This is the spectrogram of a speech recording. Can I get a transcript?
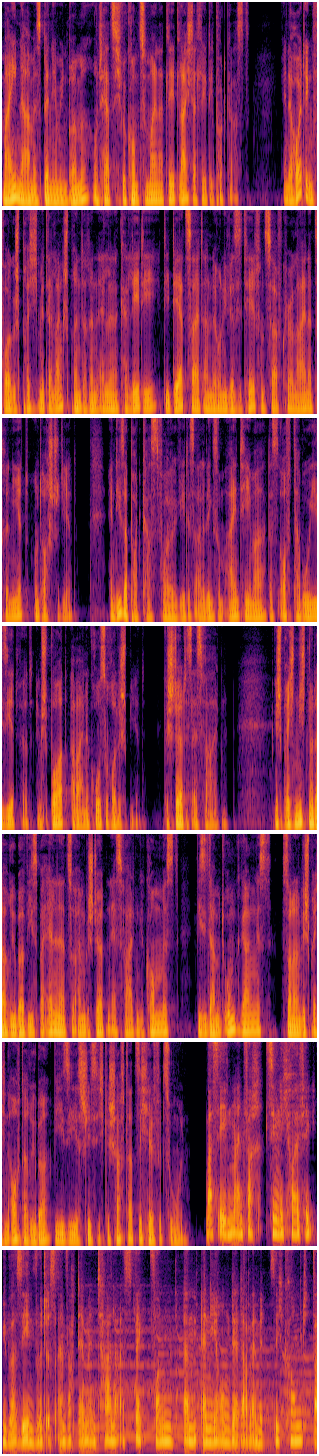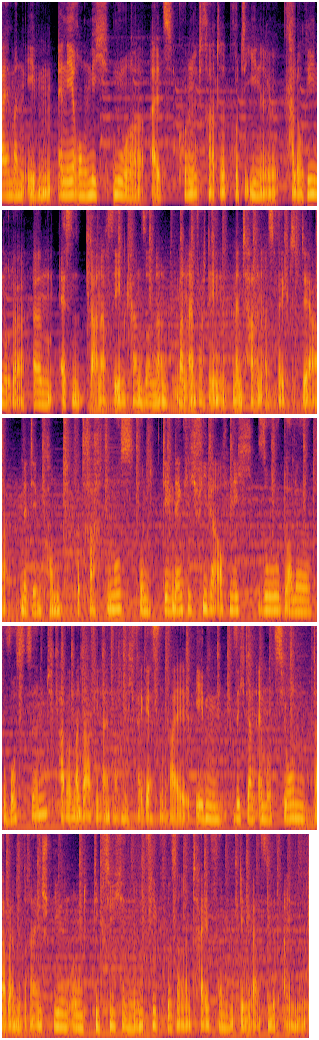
Mein Name ist Benjamin Brömme und herzlich willkommen zu meinem Athlet Leichtathletik Podcast. In der heutigen Folge spreche ich mit der Langsprinterin Elena Kaleti, die derzeit an der Universität von South Carolina trainiert und auch studiert. In dieser Podcast-Folge geht es allerdings um ein Thema, das oft tabuisiert wird, im Sport aber eine große Rolle spielt. Gestörtes Essverhalten. Wir sprechen nicht nur darüber, wie es bei Elena zu einem gestörten Essverhalten gekommen ist, wie sie damit umgegangen ist, sondern wir sprechen auch darüber, wie sie es schließlich geschafft hat, sich Hilfe zu holen. Was eben einfach ziemlich häufig übersehen wird, ist einfach der mentale Aspekt von ähm, Ernährung, der dabei mit sich kommt, weil man eben Ernährung nicht nur als Kohlenhydrate, Proteine, Kalorien oder ähm, Essen danach sehen kann, sondern man einfach den mentalen Aspekt, der mit dem kommt, betrachten muss und dem denke ich viele auch nicht so dolle bewusst sind, aber man darf ihn einfach nicht vergessen, weil eben sich dann Emotionen dabei mit reinspielen und die Psyche einen viel größeren Teil von dem Ganzen mit einnimmt.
